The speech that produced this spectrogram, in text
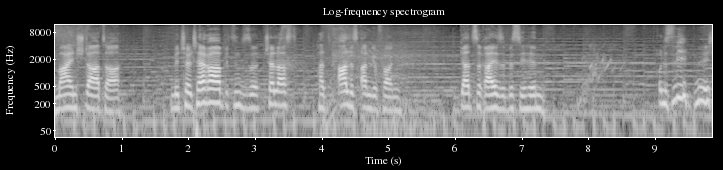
Mein Starter. Mit Chelterra bzw. Cellast hat alles angefangen. Die ganze Reise bis hierhin. Und es liebt mich.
